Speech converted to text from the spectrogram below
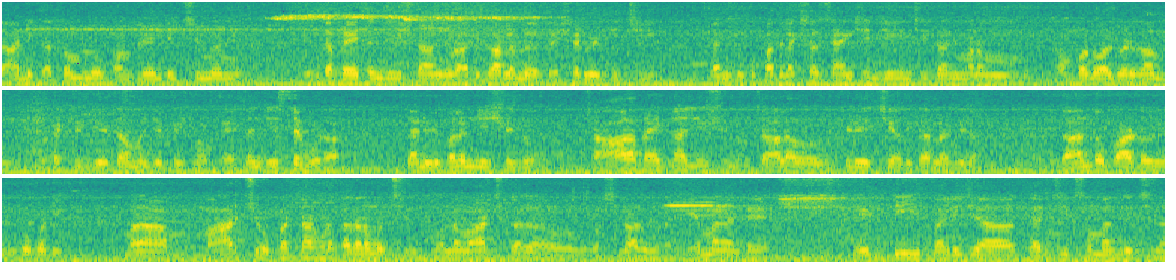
దాన్ని గతంలో కంప్లైంట్ ఇచ్చి మేము ఎంత ప్రయత్నం చేసినా అని కూడా అధికారుల మీద ప్రెషర్ పెట్టించి దానికి ఒక పది లక్షలు శాంక్షన్ చేయించి దాన్ని మనం కంపౌండ్ వాళ్ళు పెడదాం ప్రొటెక్టెడ్ చేద్దామని చెప్పేసి మనం ప్రయత్నం చేస్తే కూడా దాన్ని విఫలం చేసిండు చాలా ప్రయత్నాలు చేసిండు చాలా ఒత్తిడి ఇచ్చి అధికారుల మీద. దాంతోపాటు ఇంకొకటి మన మార్చి ఒకటినాడు కూడా కథనం వచ్చింది. మొన్న మార్చి కథ వస్తున్నాడు కూడా. ఏమనంటే రెడ్డి బలిజ దర్జీకి సంబంధించిన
